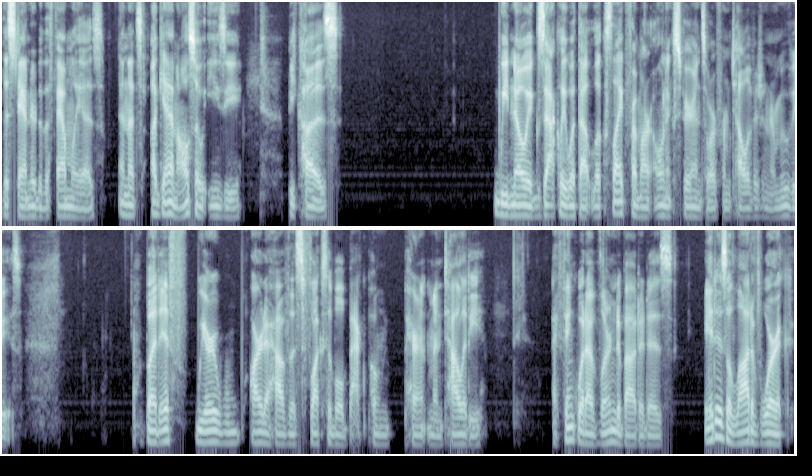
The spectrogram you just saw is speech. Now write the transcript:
the standard of the family is. And that's, again, also easy because we know exactly what that looks like from our own experience or from television or movies. But if we are, are to have this flexible backbone parent mentality, I think what I've learned about it is it is a lot of work,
